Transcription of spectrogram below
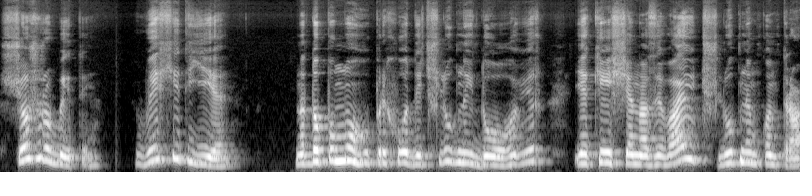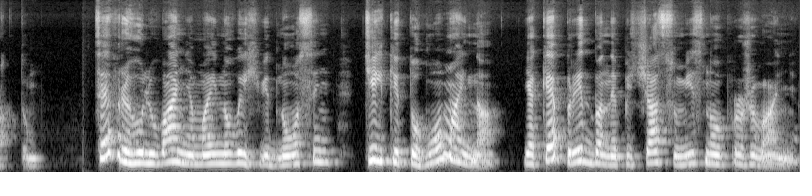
Що ж робити? Вихід є. На допомогу приходить шлюбний договір, який ще називають шлюбним контрактом. Це врегулювання майнових відносин тільки того майна, яке придбане під час сумісного проживання,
